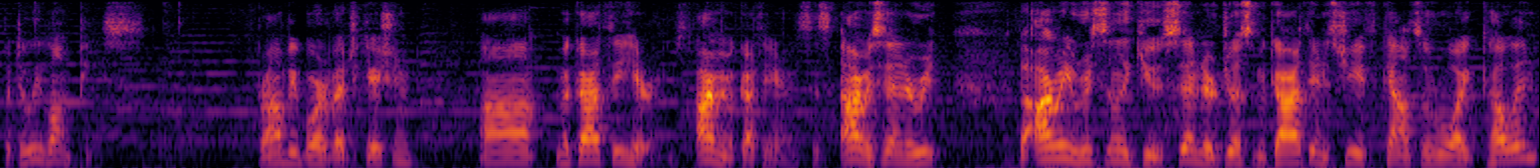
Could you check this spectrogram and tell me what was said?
But do we want peace? Brown v. Board of Education. Uh, McCarthy hearings. Army McCarthy hearings. This Army Senator the Army recently accused Senator Joseph McCarthy and his chief counsel Roy Cohn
